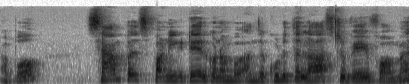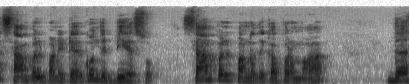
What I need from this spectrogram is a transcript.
அப்போது சாம்பிள்ஸ் பண்ணிக்கிட்டே இருக்கும். நம்ம அந்த கொடுத்த லாஸ்ட் வேவ் ஃபார்மை சாம்பிள் பண்ணிகிட்டே இருக்கும். இந்த டிஎஸ்ஓ சாம்பிள் பண்ணதுக்கப்புறமா the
